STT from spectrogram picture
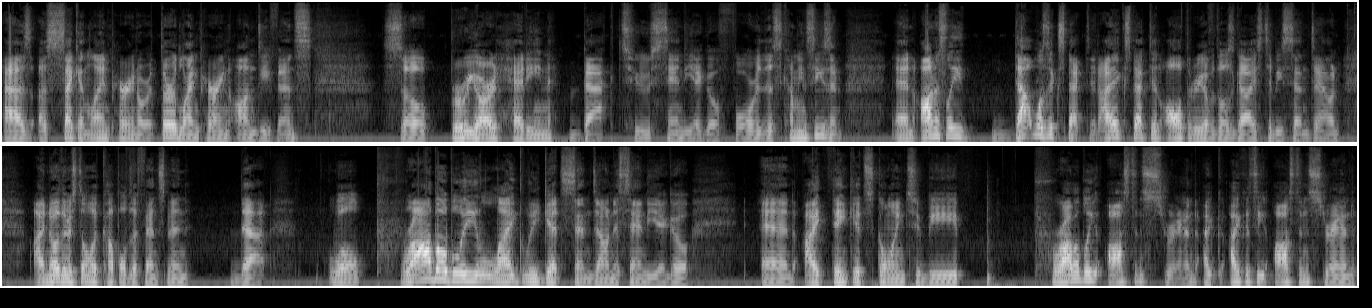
as a second line pairing or a third line pairing on defense. So Brouillard heading back to San Diego for this coming season. And honestly, that was expected. I expected all three of those guys to be sent down. I know there's still a couple defensemen that will probably likely get sent down to San Diego. And I think it's going to be probably Austin Strand. I, I could see Austin Strand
